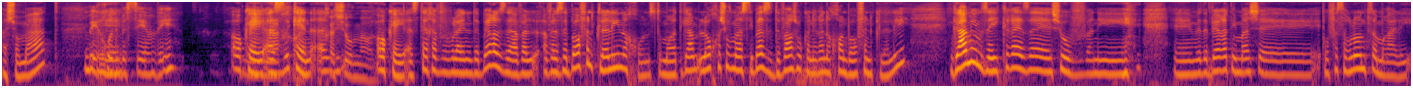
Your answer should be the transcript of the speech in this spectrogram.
השומעת. בייחוד אה, ב-CMV. אוקיי, okay, אז כן. נכון, חשוב מאוד. אוקיי, okay, אז תכף אולי נדבר על זה, אבל, אבל זה באופן כללי נכון. זאת אומרת, גם לא חשוב מה הסיבה, זה דבר שהוא כנראה נכון באופן כללי. גם אם זה יקרה, זה, שוב, אני מדברת עם מה שפרופסור לונץ אמרה לי.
